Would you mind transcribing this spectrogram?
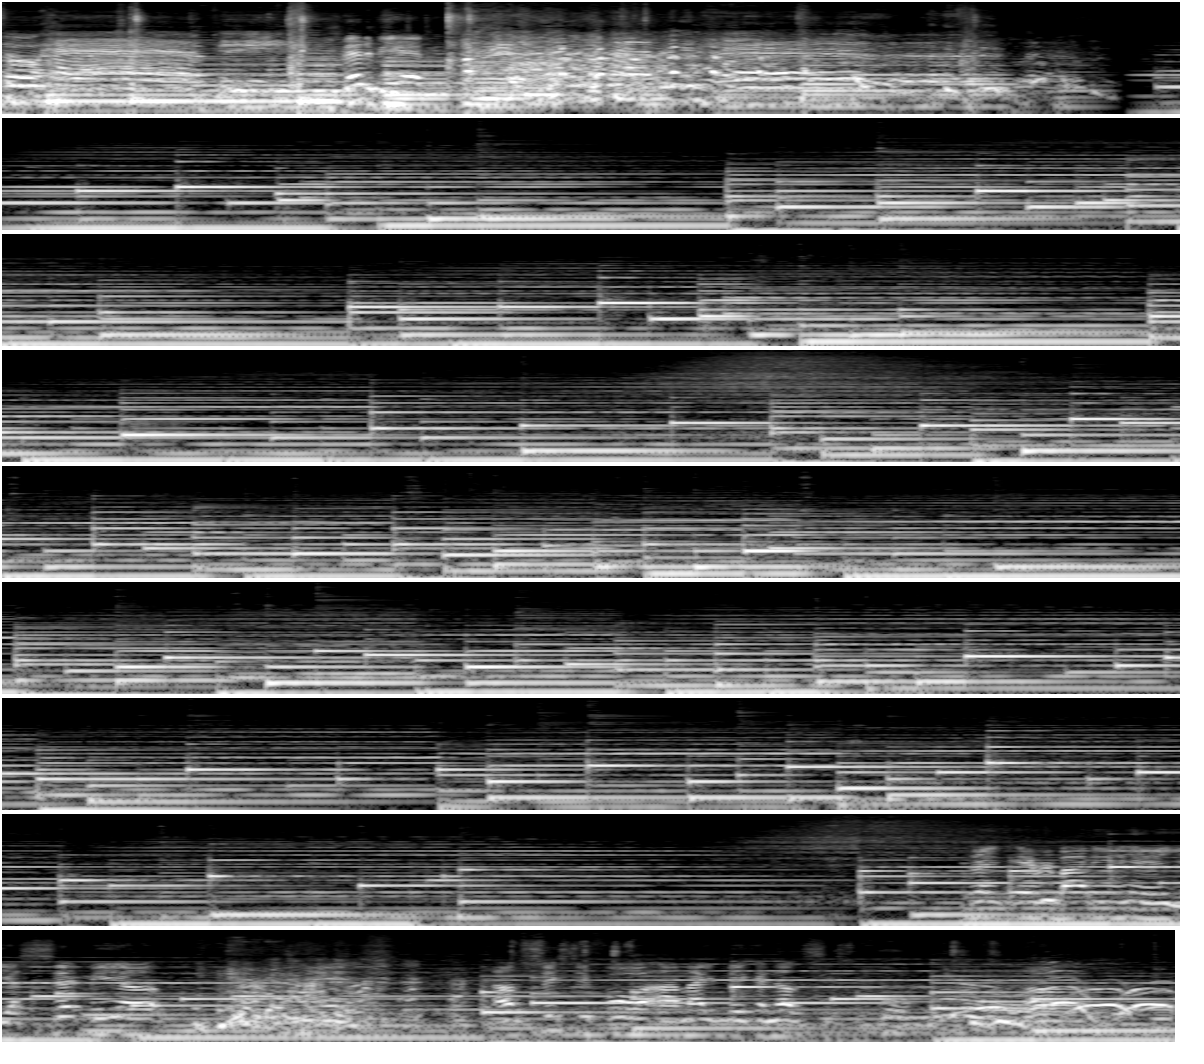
so happy. You better be happy. Thank everybody in here. You set me up. I'm 64. I might make another 64. Uh,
